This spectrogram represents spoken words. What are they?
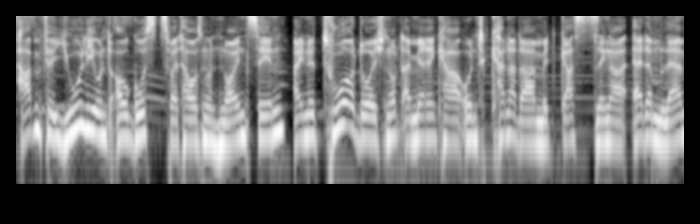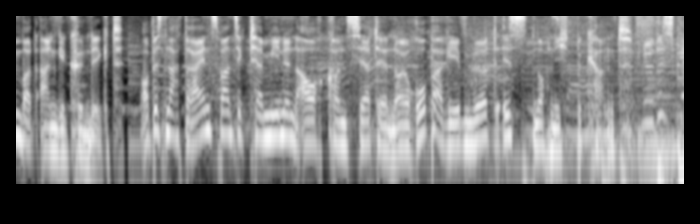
haben für Juli und August 2019 eine Tour durch Nordamerika und Kanada mit Gastsänger Adam Lambert angekündigt. Ob es nach 23 Terminen auch Konzerte in Europa geben wird, ist noch nicht bekannt. through the sky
